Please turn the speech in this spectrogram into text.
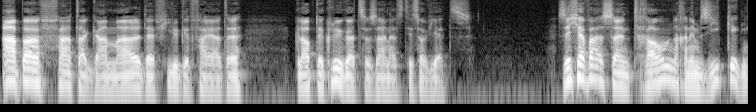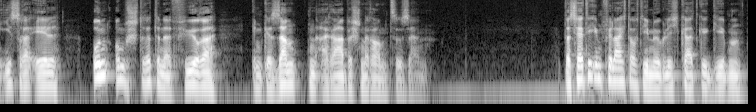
Aber Vater Gamal, der vielgefeierte, glaubte klüger zu sein als die Sowjets. Sicher war es sein Traum, nach einem Sieg gegen Israel unumstrittener Führer im gesamten arabischen Raum zu sein. Das hätte ihm vielleicht auch die Möglichkeit gegeben,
